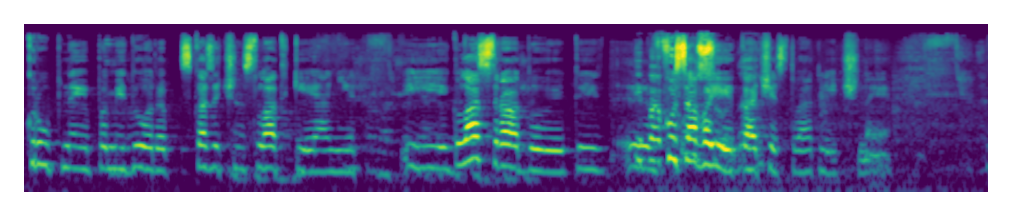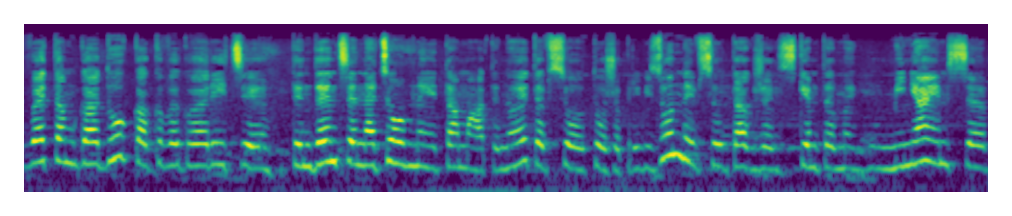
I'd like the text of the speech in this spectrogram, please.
крупные помидоры, сказочно сладкие они, и глаз радует, и, и э, вкусовые вкусу, да. качества отличные. В этом году, как вы говорите, тенденция на темные томаты, но это все тоже привезенные, все также с кем-то мы меняемся,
